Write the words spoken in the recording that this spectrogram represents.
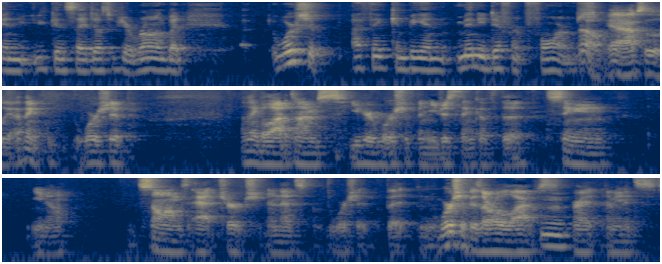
and you can say joseph you're wrong but worship i think can be in many different forms Oh yeah, absolutely. I think worship. I think a lot of times you hear worship and you just think of the singing, you know, songs at church, and that's worship. But worship is our whole lives, Mm. right? I mean, it's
